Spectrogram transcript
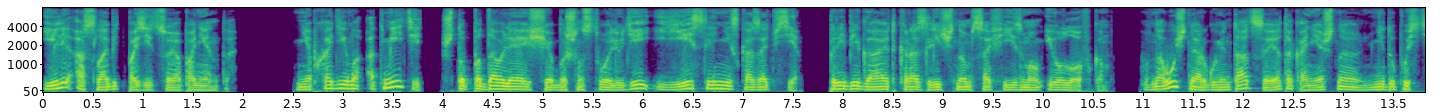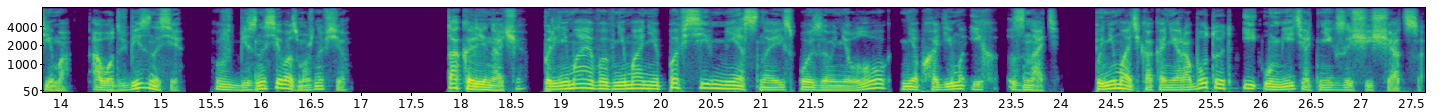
или ослабить позицию оппонента. Необходимо отметить, что подавляющее большинство людей, если не сказать все, прибегают к различным софизмам и уловкам. В научной аргументации это, конечно, недопустимо, а вот в бизнесе, в бизнесе возможно все. Так или иначе, принимая во внимание повсеместное использование уловок, необходимо их знать, понимать, как они работают и уметь от них защищаться.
